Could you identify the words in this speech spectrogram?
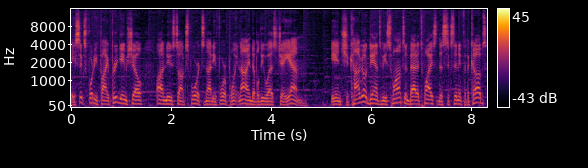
a 645 pregame show on News Talk Sports 94.9 WSJM. In Chicago, Dansby Swanson batted twice in the sixth inning for the Cubs,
